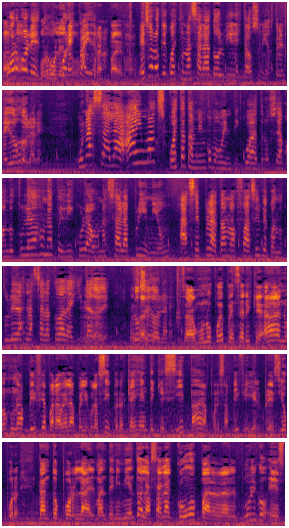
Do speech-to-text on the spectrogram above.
Ajá, por, boleto, por boleto, por Spider-Man. por Spider-Man. Eso es lo que cuesta una sala Dolby en Estados Unidos, 32 dólares. Una sala IMAX cuesta también como 24. O sea, cuando tú le das una película a una sala premium, hace plata más fácil que cuando tú le das la sala toda gallita de 12 Exacto. dólares. O sea, uno puede pensar es que, ah, no es una pifia para ver la película. Sí, pero es que hay gente que sí paga por esa pifia y el precio, por tanto por la, el mantenimiento de la sala como para el público, es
